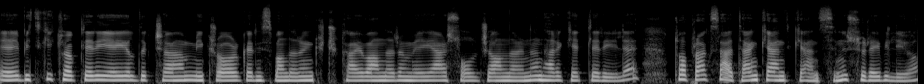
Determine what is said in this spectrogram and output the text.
e, bitki kökleri yayıldıkça mikroorganizmaların, küçük hayvanların ve yer solucanlarının hareketleriyle toprak zaten kendi kendisini sürebiliyor.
